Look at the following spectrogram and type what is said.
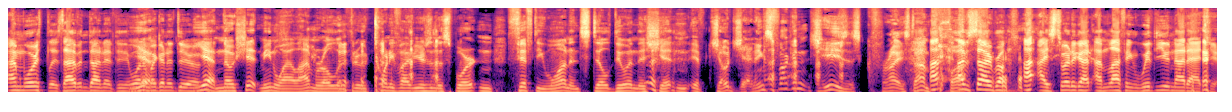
I'm worthless. I haven't done anything. What am I gonna do? Yeah, no shit. Meanwhile, I'm rolling through 25 years in the sport and 51 and still doing this shit. And if Joe Jennings fucking Jesus Christ, I'm I, fucked. I'm sorry, bro. I, I swear to God, I'm laughing with you, not at you.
